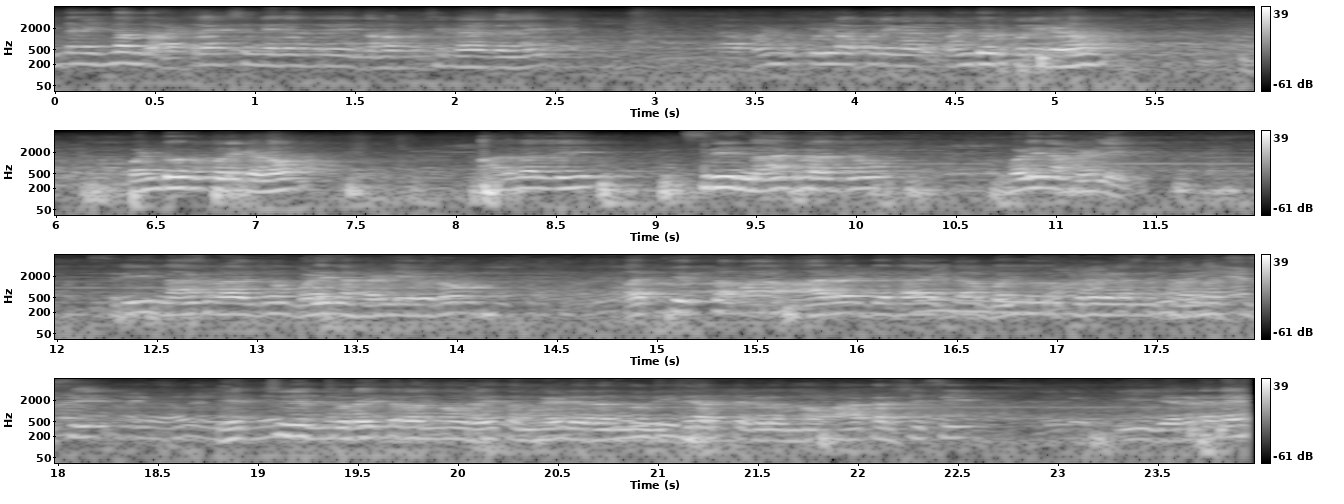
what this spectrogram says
ಇನ್ನ ಇನ್ನೊಂದು ಅಟ್ರಾಕ್ಷನ್ ಏನಂದ್ರೆ ನಮ್ಮ ಕೃಷಿ ಮೇಳದಲ್ಲಿ ಬಂಡು ಕುಳ್ಳ ಬಂಡೂರು ಕುರಿಗಳು ಬಂಡೂರು ಕುರಿಗಳು ಅದರಲ್ಲಿ ಶ್ರೀ ನಾಗರಾಜು ಬಳಿನಹಳ್ಳಿ ಶ್ರೀ ನಾಗರಾಜು ಬಳಿನಹಳ್ಳಿಯವರು ಅತ್ಯುತ್ತಮ, ಆರೋಗ್ಯದಾಯಕ ಬಂಡೂರು ಕುರಿಗಳನ್ನು ಪ್ರದರ್ಶಿಸಿ, ಹೆಚ್ಚು ಹೆಚ್ಚು ರೈತರನ್ನು, ರೈತ ಮಹಿಳೆಯರನ್ನು, ವಿದ್ಯಾರ್ಥಿಗಳನ್ನು ಆಕರ್ಷಿಸಿ, ಈ ಎರಡನೇ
